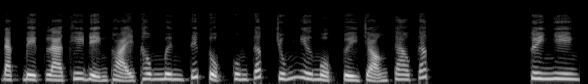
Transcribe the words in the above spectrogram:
đặc biệt là khi điện thoại thông minh tiếp tục cung cấp chúng như một tùy chọn cao cấp. Tuy nhiên,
